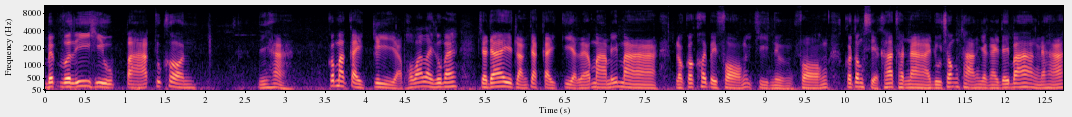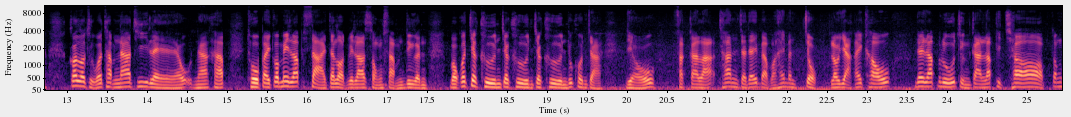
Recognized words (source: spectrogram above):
เบเวอรี่ฮิลล์พาร์คทุกคนนี่ฮะ ก็มาไก่เกลี่ยเพราะว่าอะไรรู้ไหมจะได้หลังจากไก่เกลี่ยแล้วมาไม่มา เราก็ค่อยไปฟ้องอีกทีหนึ่งฟ้องก็ต้องเสียค่าทนายดูช่องทางยังไงได้บ้างนะฮะก็เราถือว่าทำหน้าที่แล้วนะครับโทรไปก็ไม่รับสายตลอดเวลา2อสเดือน บอกว่าจะคืนจะคืนจะคืนทุกคนจะเดี๋ยวสักการะท่านจะได้แบบว่าให้มันจบ เราอยากให้เขา ได้รับรู้ถึงการรับผิดชอบต้อง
